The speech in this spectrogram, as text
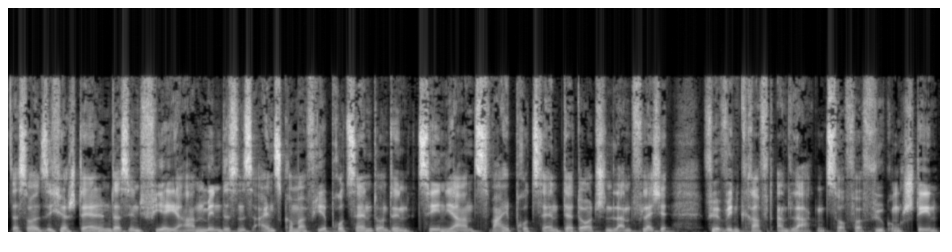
Das soll sicherstellen, dass in vier Jahren mindestens 1,4 Prozent und in zehn Jahren zwei Prozent der deutschen Landfläche für Windkraftanlagen zur Verfügung stehen.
